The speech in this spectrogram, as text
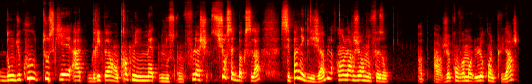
donc du coup, tout ce qui est à dripper en 30 mm, nous serons flush sur cette box là. C'est pas négligeable. En largeur, nous faisons alors je prends vraiment le coin le plus large.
